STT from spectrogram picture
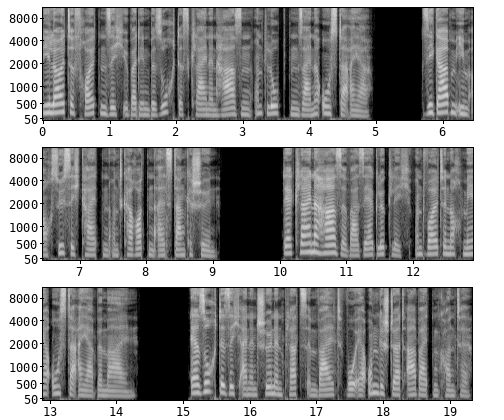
Die Leute freuten sich über den Besuch des kleinen Hasen und lobten seine Ostereier. Sie gaben ihm auch Süßigkeiten und Karotten als Dankeschön. Der kleine Hase war sehr glücklich und wollte noch mehr Ostereier bemalen. Er suchte sich einen schönen Platz im Wald, wo er ungestört arbeiten konnte.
